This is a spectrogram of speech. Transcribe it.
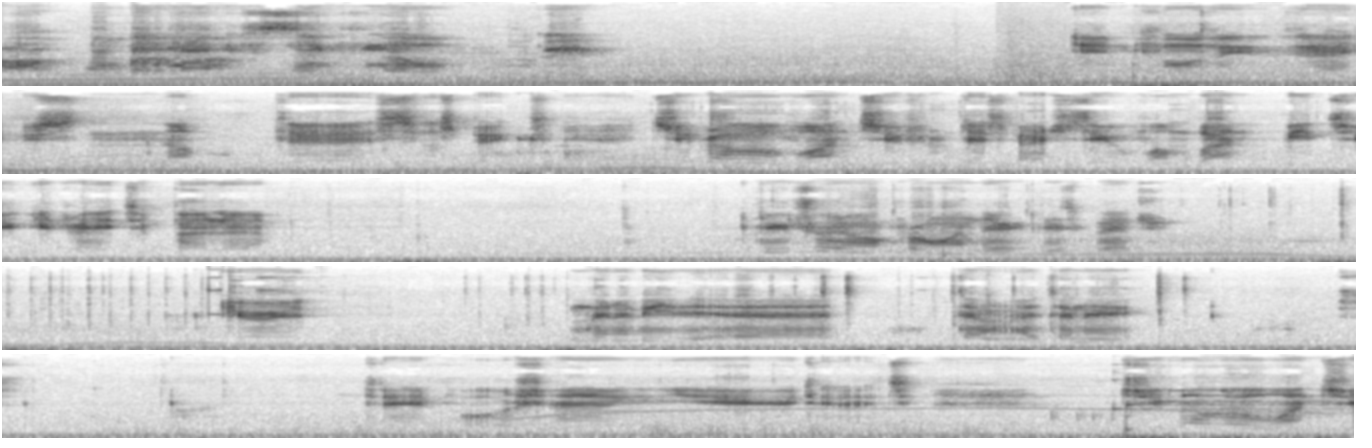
uh, Ubermacht Sentinel. Okay. 10 for the, that's not the suspect. 2 Bravo 1 2 from dispatch 011 B2, get ready to bolo. Three shot one for one. Good. I'm gonna be uh, down at 10 8. 10 for showing you did it. 2 Bravo 1 2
